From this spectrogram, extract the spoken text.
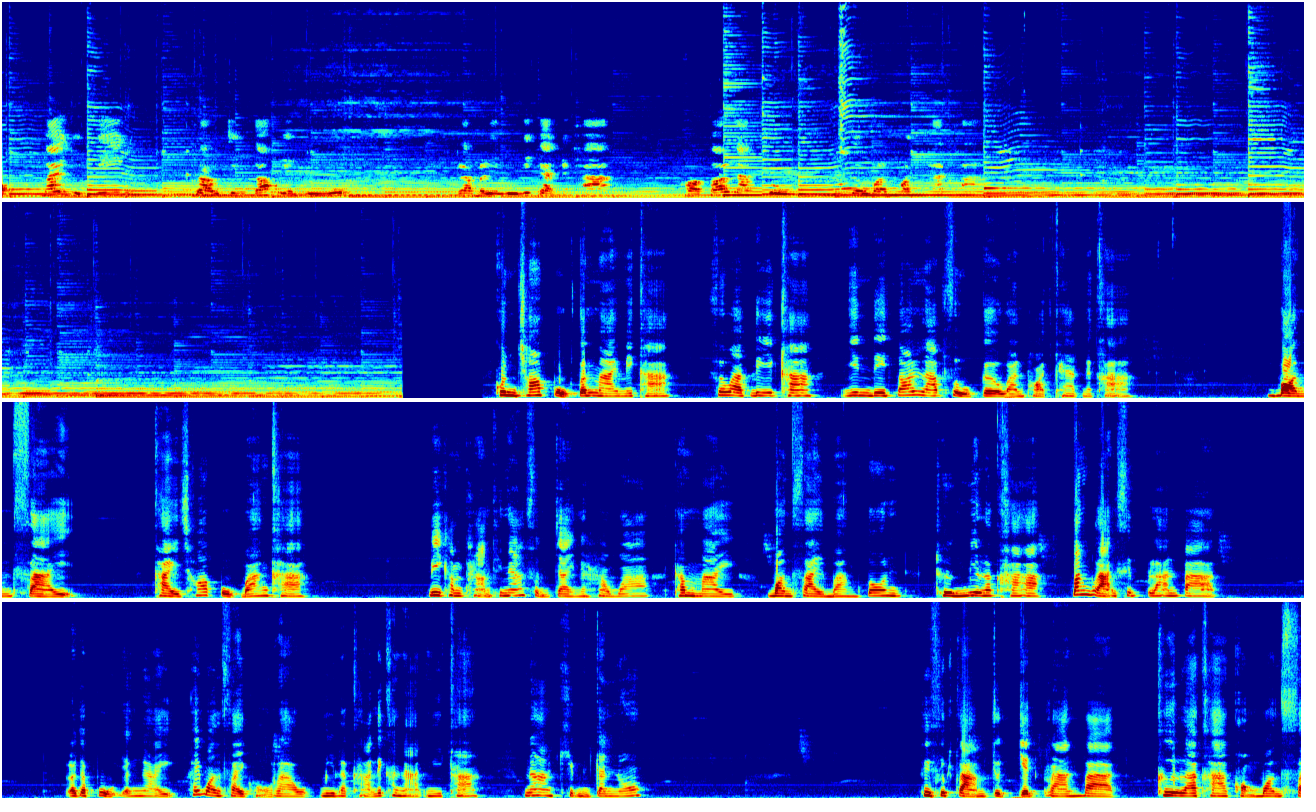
ก ไม่หยุดนิ่ง เราจึงต้องเรียนรู้ เรามาเรียนรู้ด้วยกันนะคะ ขอต้อนรับสู่เซอร์วันพอดคาส์ค่ะคุณชอบปลูกต้นไม้ไหมคะ สวัสดีค่ะ ยินดีต้อนรับสู่เกอร์วันพอดแคสต์นะคะบอนไซใครชอบปลูกบ้างคะ มีคำถามที่น่าสนใจนะคะว่าทำไมบอนไซบางต้น ถึงมีราคาตั้งหลายสิบล้านบาท เราจะปลูกยังไง ให้บอนไซของเรามีราคาได้ขนาดนี้คะน่าคิดเหมือนกันเนาะ43.7 ล้านบาท คือราคาของบอนไซ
